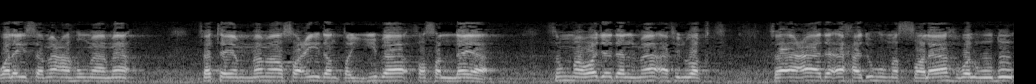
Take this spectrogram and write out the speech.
وليس معهما ماء فتيمما صعيدا طيبا فصليا ثم وجد الماء في الوقت فأعاد أحدهما الصلاة والوضوء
